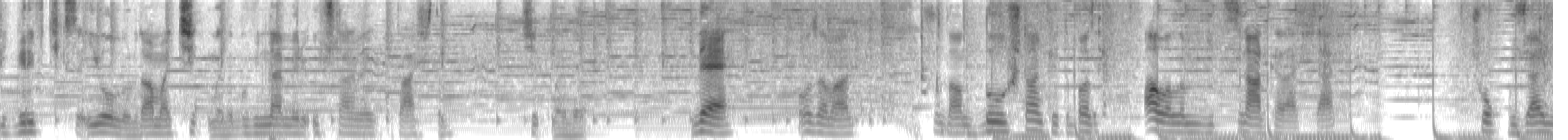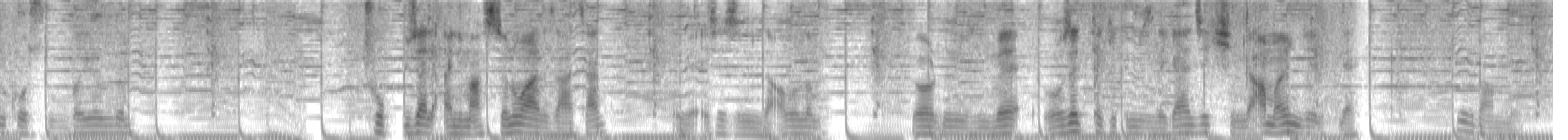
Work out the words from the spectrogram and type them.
Bir grif çıksa iyi olurdu ama çıkmadı. Bugünden beri 3 tane mega kutu açtım. Çıkmadı. Ve o zaman şuradan doğuştan kötü basıp alalım gitsin arkadaşlar. Çok güzel bir kostüm, bayıldım. Çok güzel animasyonu var zaten. Böyle SS'ini de alalım. Gördüğünüz gibi rozet paketimiz de gelecek şimdi ama öncelikle şuradan bir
